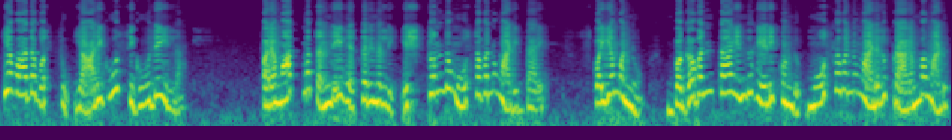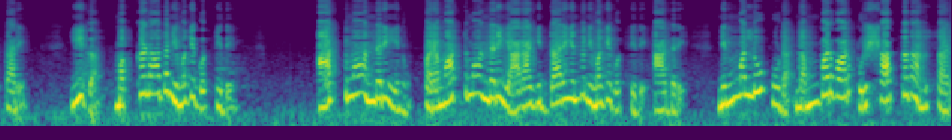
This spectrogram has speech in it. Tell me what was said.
ಸತ್ಯವಾದ ವಸ್ತು ಯಾರಿಗೂ ಸಿಗುವುದೇ ಇಲ್ಲ. ಪರಮಾತ್ಮ ತಂದೆ ಹೆಸರಿನಲ್ಲಿ ಎಷ್ಟೊಂದು ಮೋಸವನ್ನು ಮಾಡಿದ್ದಾರೆ. ಸ್ವಯಂ ಅನ್ನು ಭಗವಂತ ಎಂದು ಹೇಳಿಕೊಂಡು ಮೋಸವನ್ನು ಮಾಡಲು ಪ್ರಾರಂಭ ಮಾಡುತ್ತಾರೆ. ಈಗ ಮಕ್ಕಳಾದ ನಿಮಗೆ ಗೊತ್ತಿದೆ. ಆತ್ಮ ಅಂದರೆ ಏನು? ಪರಮಾತ್ಮ ಅಂದರೆ ಯಾರಾಗಿದ್ದಾರೆ ಎಂದು ನಿಮಗೆ ಗೊತ್ತಿದೆ. ಆದರೆ ನಿಮ್ಮಲ್ಲೂ ಕೂಡ ನಂಬರ್ ವಾರ್ ಪುರುಷಾರ್ಥದ ಅನುಸಾರ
